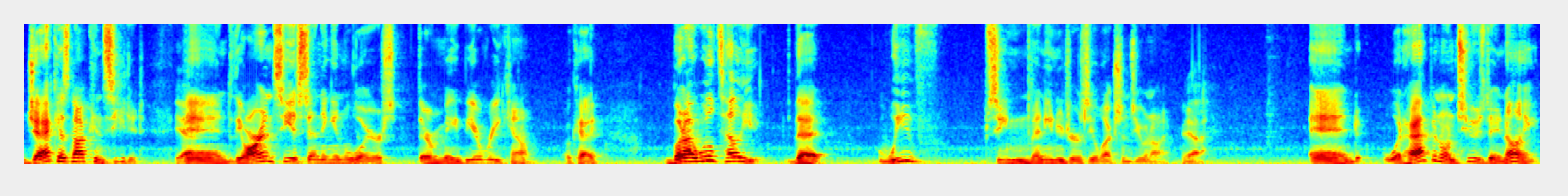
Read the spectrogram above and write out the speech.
Jack has not conceded. Yeah. And the RNC is sending in lawyers. There may be a recount, okay? But I will tell you that we've seen many New Jersey elections, you and I. Yeah. And what happened on Tuesday night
